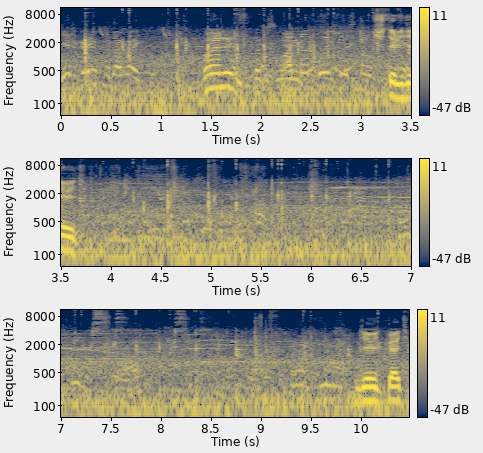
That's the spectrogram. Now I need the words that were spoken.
Я же говорю, подавайте. Блин, как А там больше осталось. Четыре девять. Девять пять.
